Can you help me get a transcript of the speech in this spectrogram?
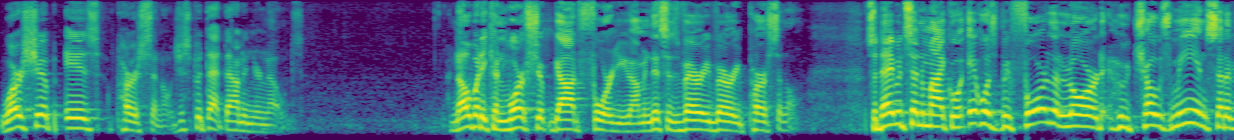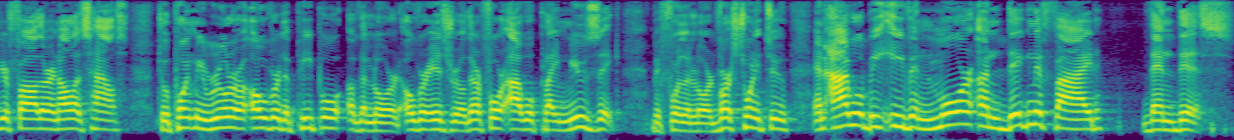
Worship is personal. Just put that down in your notes. Nobody can worship God for you. I mean, this is very, very personal. So David said to Michael, It was before the Lord who chose me instead of your father and all his house to appoint me ruler over the people of the Lord, over Israel. Therefore I will play music before the Lord. Verse 22, and I will be even more undignified than this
